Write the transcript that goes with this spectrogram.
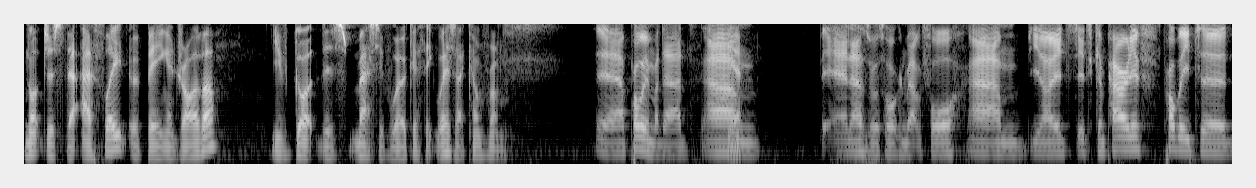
not just the athlete of being a driver. You've got this massive work ethic. Where's that come from? Yeah, probably my dad. Um, And as we were talking about before, um, you know, it's it's comparative probably to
